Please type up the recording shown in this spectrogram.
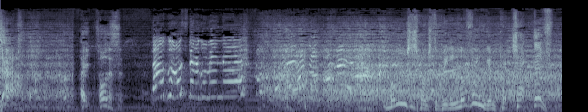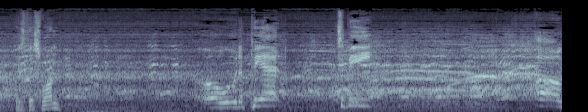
Dad. Hey, so this. Mums are supposed to be loving and protective. Is this one? Oh, it would appear to be Oh,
